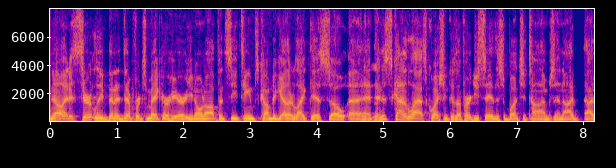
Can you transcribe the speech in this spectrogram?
No, and it's certainly been a difference maker here. You don't often see teams come together like this. So, uh, and, and this is kind of the last question because I've heard you say this a bunch of times, and I, I,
